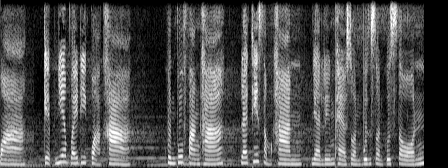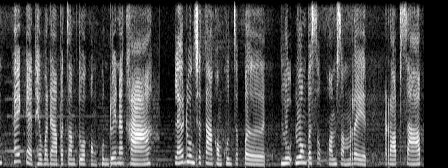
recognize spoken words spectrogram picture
กว่า เก็บเงียบไว้ดีกว่าค่ะ คุณผู้ฟังคะและที่สำคัญอย่าลืมแผ่ส่วนบุญส่วนกุศล ให้แก่เทวดาประจำตัวของคุณด้วยนะคะ แล้วดวงชะตาของคุณจะเปิด ลุล่วงประสบความสำเร็จ รับทรัพย์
